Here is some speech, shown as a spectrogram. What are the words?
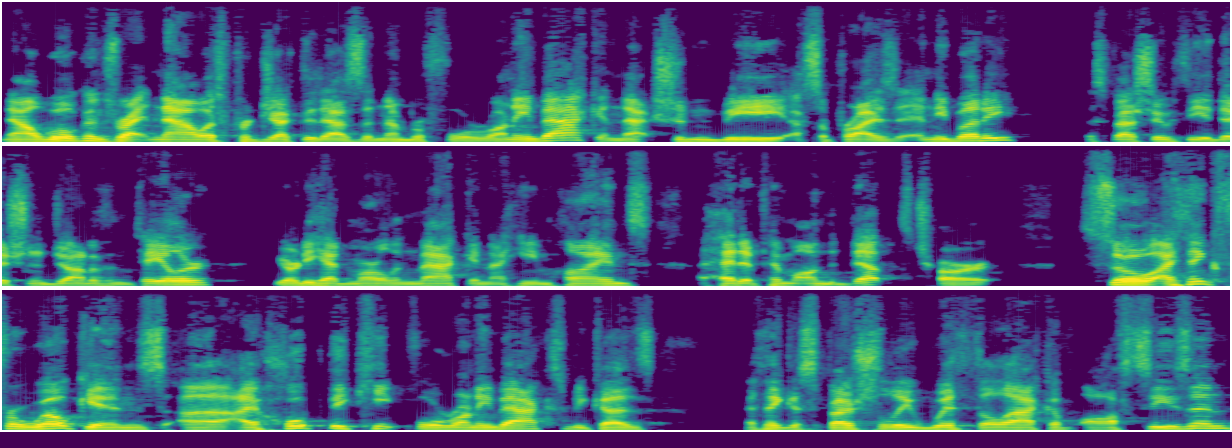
Now, Wilkins right now is projected as the number four running back, and that shouldn't be a surprise to anybody, especially with the addition of Jonathan Taylor. You already had Marlon Mack and Nyheim Hines ahead of him on the depth chart. So I think for Wilkins, uh, I hope they keep four running backs because I think especially with the lack of offseason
